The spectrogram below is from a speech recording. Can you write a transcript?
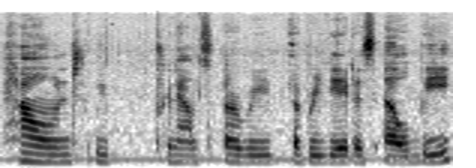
Pound, we pronounce or abbreviate as LB,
